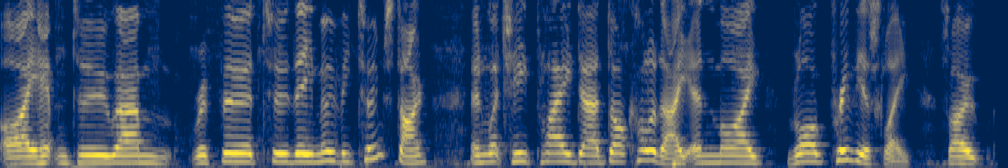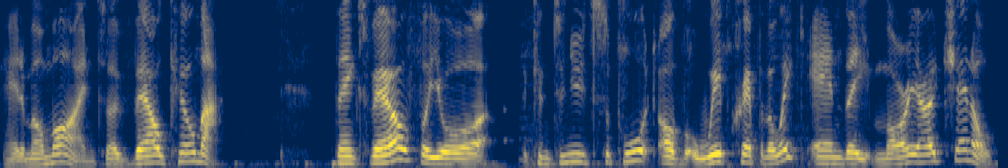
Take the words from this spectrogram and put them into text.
I happen to um, refer to the movie Tombstone, in which he played uh, Doc Holliday in my vlog previously. So, had him on mind. So, Val Kilmer. Thanks, Val, for your continued support of Web Crap of the Week and the maurieo channel.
